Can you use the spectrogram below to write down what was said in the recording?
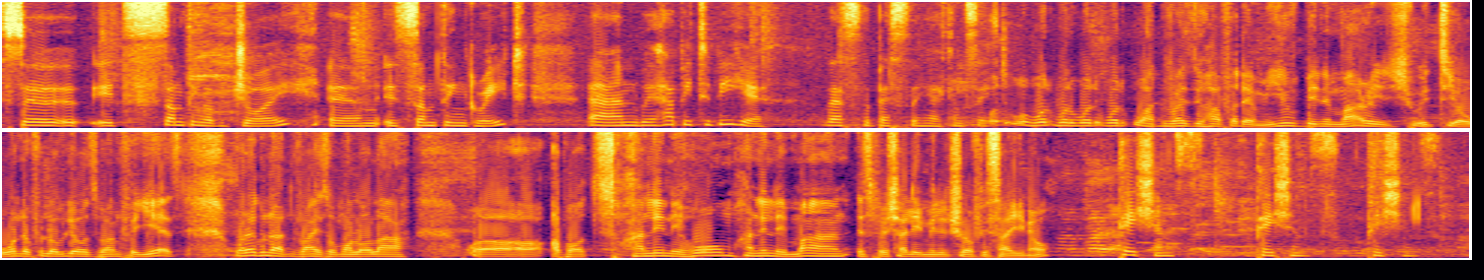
So it's something of joy, um, it's something great, and we're happy to be here. That's the best thing I can say. What, what, what, what, what, advice do you have for them? You've been in marriage with your wonderful, lovely husband for years. What are you going to advise Omolola uh, about handling a home, handling a man, especially a military officer, you know? Patience, patience, patience.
